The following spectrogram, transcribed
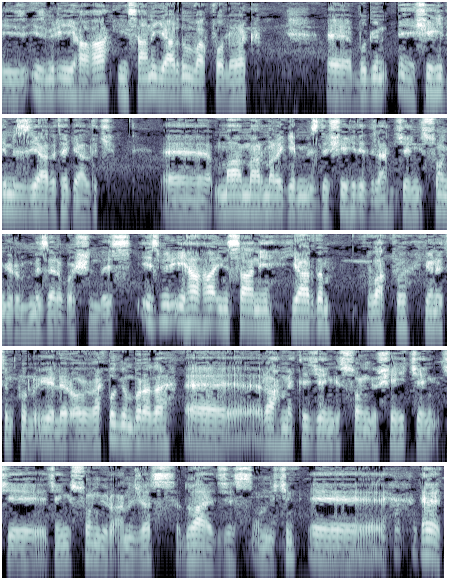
İz- İzmir İHA İnsani Yardım Vakfı olarak e, bugün e, şehidimizi ziyarete geldik. E, Mavi Marmara gemimizde şehit edilen Cengiz Songür'ün mezarı başındayız. İzmir İHA İnsani Yardım Vakfı Yönetim Kurulu üyeleri olarak bugün burada e, rahmetli Cengiz Songür, şehit Ceng- Ce- Cengiz Songür'ü anacağız, dua edeceğiz onun için. E, evet,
